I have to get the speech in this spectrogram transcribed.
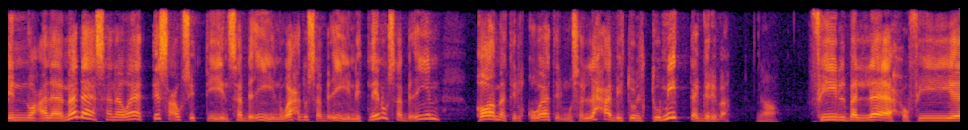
إنه على مدى سنوات 69 70 71 72 قامت القوات المسلحة ب 300 تجربة. نعم. في البلاح وفي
